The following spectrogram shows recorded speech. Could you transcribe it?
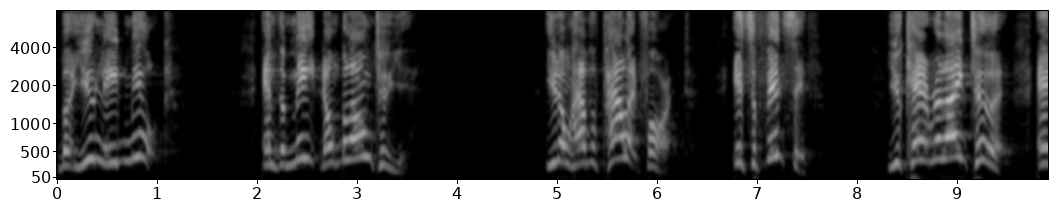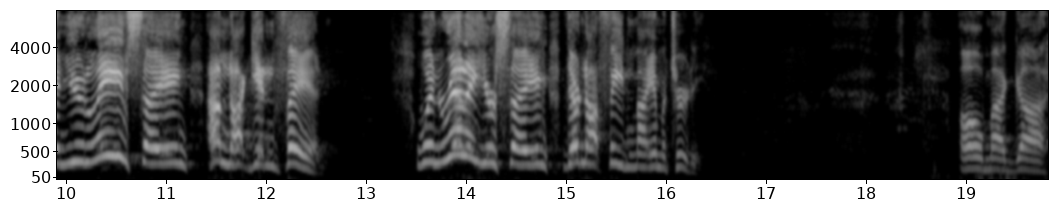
But you need milk. And the meat don't belong to you. You don't have a palate for it. It's offensive. You can't relate to it. And you leave saying, I'm not getting fed. When really you're saying, they're not feeding my immaturity. Oh my God.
